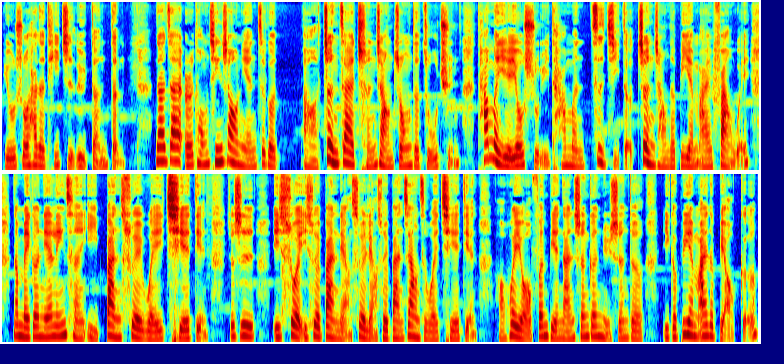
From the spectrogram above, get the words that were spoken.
比如说他的体脂率等等。那在儿童青少年这个。啊、正在成长中的族群，他们也有属于他们自己的正常的 BMI 范围。那每个年龄层以半岁为切点，就是一岁、一岁半、两岁、两岁半这样子为切点，好，会有分别男生跟女生的一个 BMI 的表格。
